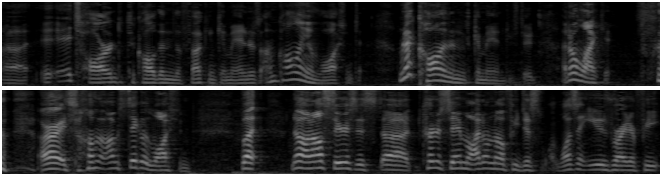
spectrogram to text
Uh, it, it's hard to call them the fucking Commanders. I'm calling them Washington. I'm not calling them the Commanders, dude. I don't like it. all right, so I'm, I'm sticking with Washington. But no, in all seriousness, uh, Curtis Samuel. I don't know if he just wasn't used right or if he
